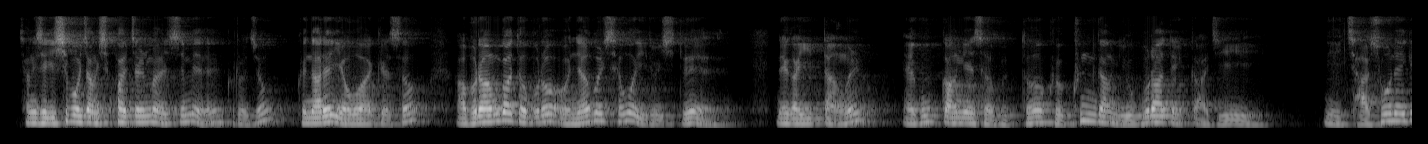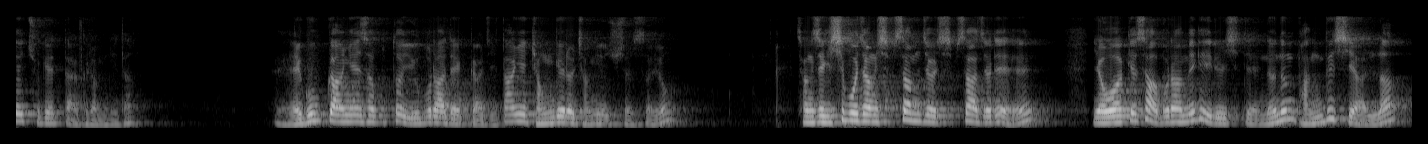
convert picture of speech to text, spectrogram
창세기 15장 18절 말씀에 그러죠. 그날에 여호와께서 아브라함과 더불어 언약을 세워 이르시되 내가 이 땅을 애국 강에서부터 그 큰 강 유브라데까지 네 자손에게 주겠다 그럽니다. 애국 강에서부터 유브라데까지 땅의 경계를 정해 주셨어요. 창세기 15장 13절 14절에 여호와께서 아브라함에게 이르시되 너는 반드시 알라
